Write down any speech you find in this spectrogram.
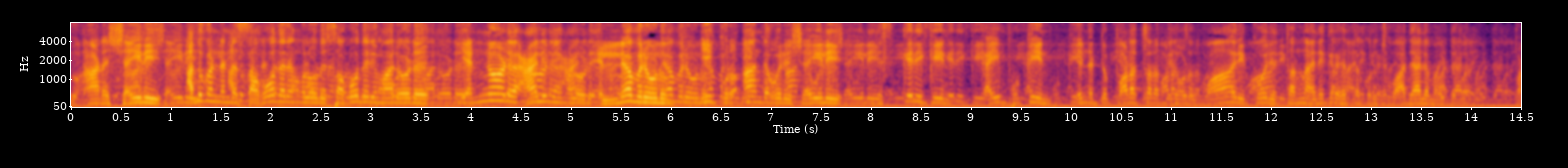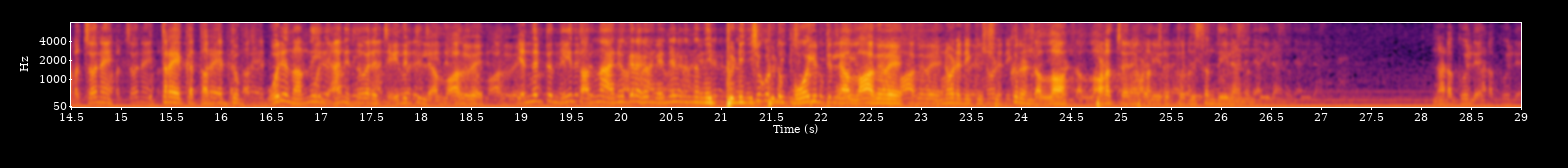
ദുആയുടെ ശൈലി. അതുകൊണ്ട് എന്റെ സഹോദരങ്ങളോട് സഹോദരിമാരോട് എന്നോട് ആലിമ്യങ്ങളോട് എല്ലാവരോടും ഈ ഖുർആന്റെ ഒരു ശൈലി നിസ്കരിക്കീൻ കൈ പൊക്കീൻ എന്നിട്ട് പടച്ചറമ്പിനോട് വാരി കോരി തന്ന അനുഗ്രഹത്തെ കുറിച്ച് വാചാലമായിട്ട് പറയും. പടച്ചോനെ ഇത്രയൊക്കെ തന്നിട്ടും ഒരു നന്ദി ഞാൻ ഇതുവരെ ചെയ്തിട്ടില്ല അള്ളാഹുവേ എന്നിട്ട് നീ തന്ന അനുഗ്രഹം എന്നിൽ നിന്ന് നീ പിടിച്ചുകൊണ്ട് പോയിട്ടില്ല അള്ളാഹുവേ എന്നോട് എനിക്ക് ശുക്രണ്ടല്ലോ പടച്ചോനെ വലിയൊരു പ്രതിസന്ധിയിലാണ് ഞാൻ. നടക്കൂലേ? നടക്കൂലേ?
